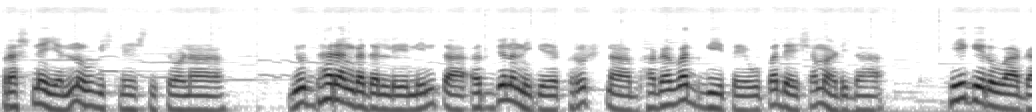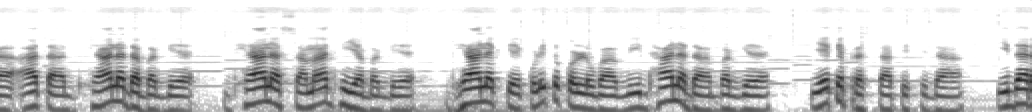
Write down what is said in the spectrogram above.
ಪ್ರಶ್ನೆಯನ್ನು ವಿಶ್ಲೇಷಿಸೋಣ. ಯುದ್ಧರಂಗದಲ್ಲಿ ನಿಂತ ಅರ್ಜುನನಿಗೆ ಕೃಷ್ಣ ಭಗವದ್ಗೀತೆ ಉಪದೇಶ ಮಾಡಿದ. ಹೀಗಿರುವಾಗ ಆತ ಧ್ಯಾನದ ಬಗ್ಗೆ, ಧ್ಯಾನ ಸಮಾಧಿಯ ಬಗ್ಗೆ, ಧ್ಯಾನಕ್ಕೆ ಕುಳಿತುಕೊಳ್ಳುವ ವಿಧಾನದ ಬಗ್ಗೆ ಏಕೆ ಪ್ರಸ್ತಾಪಿಸಿದ? ಇದರ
